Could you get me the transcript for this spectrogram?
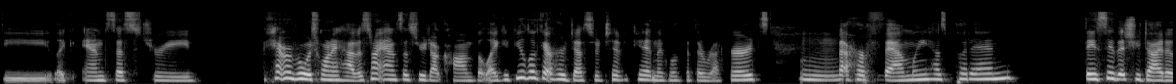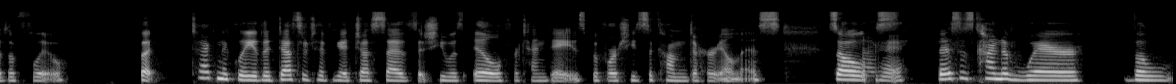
the like ancestry, I can't remember which one I have. It's not ancestry.com, but like if you look at her death certificate and like look at the records Mhm. that her family has put in, they say that she died of the flu. But technically, the death certificate just says that she was ill for 10 days before she succumbed to her illness. So Okay. this is kind of where the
